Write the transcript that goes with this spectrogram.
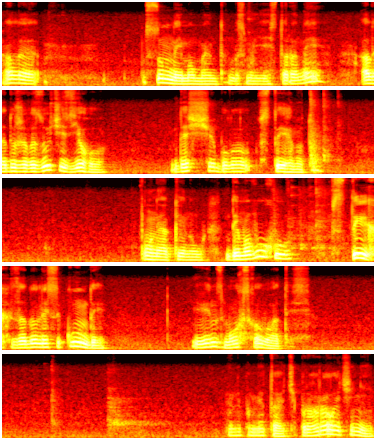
Але сумний момент з моєї сторони, але дуже везучий з його. Дещо було встигнуто. Он кинув димовуху, встиг за долі секунди. І він змог сховатись. Я не пам'ятаю, чи програли, чи ні.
